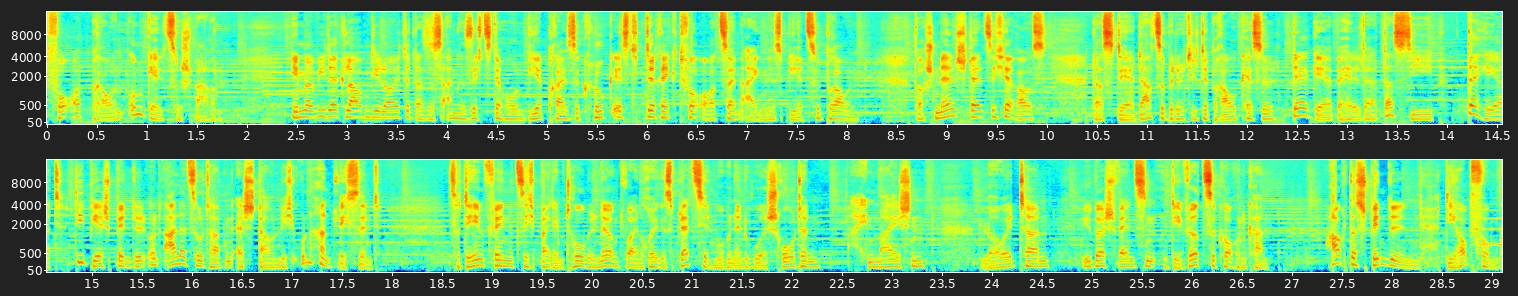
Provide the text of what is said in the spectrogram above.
vor Ort brauen, um Geld zu sparen. Immer wieder glauben die Leute, dass es angesichts der hohen Bierpreise klug ist, direkt vor Ort sein eigenes Bier zu brauen. Doch schnell stellt sich heraus, dass der dazu benötigte Braukessel, der Gärbehälter, das Sieb, der Herd, die Bierspindel und alle Zutaten erstaunlich unhandlich sind. Zudem findet sich bei dem Tobel nirgendwo ein ruhiges Plätzchen, wo man in Ruhe schroten, einmeischen, läutern, überschwänzen und die Würze kochen kann. Auch das Spindeln, die Hopfung,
